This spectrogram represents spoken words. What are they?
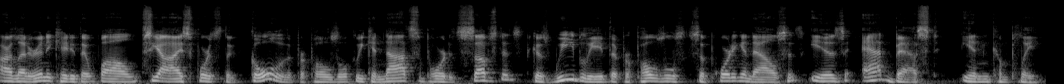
Our letter indicated that while CII supports the goal of the proposal, we cannot support its substance because we believe the proposal's supporting analysis is, at best, incomplete.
